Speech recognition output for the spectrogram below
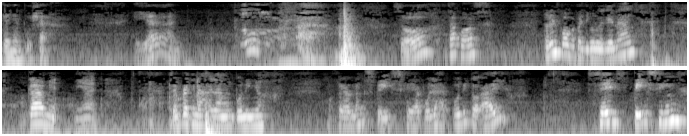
ganyan po siya. Ayan. Oh. Ah. So, tapos, ito rin po, pwede kong lagyan ng gamit. Yan. Siyempre, kinakailangan po ninyo magkaroon ng space. Kaya po lahat po dito ay same spacing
